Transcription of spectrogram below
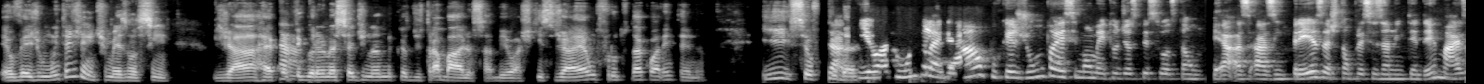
eu vejo muita gente mesmo assim, já reconfigurando essa dinâmica de trabalho, sabe? Eu acho que isso já é um fruto da quarentena. E se eu puder... E eu acho muito legal, porque junto a esse momento onde as pessoas estão, as, as empresas estão precisando entender mais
